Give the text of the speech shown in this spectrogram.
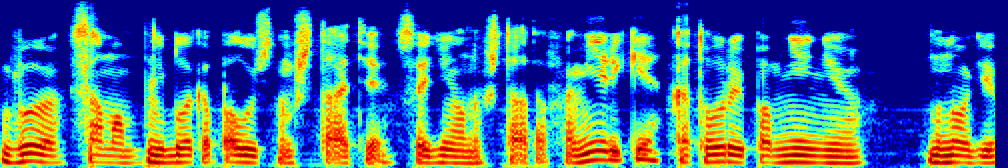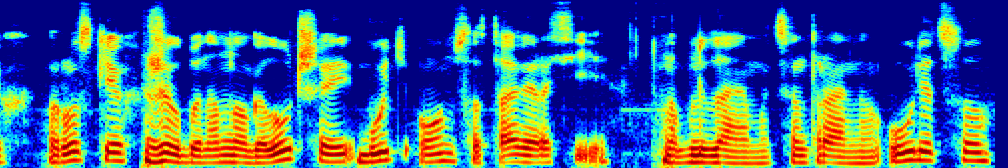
в самом неблагополучном штате Соединенных Штатов Америки, который, по мнению многих русских, жил бы намного лучше, будь он в составе России. Наблюдаем мы центральную улицу,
